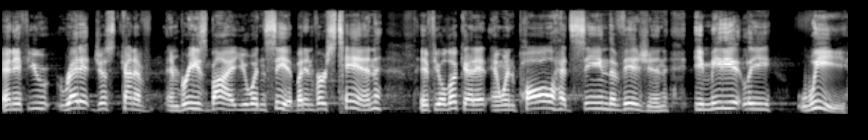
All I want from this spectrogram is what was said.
And if you read it just kind of and breezed by, you wouldn't see it. But in verse 10, if you'll look at it, and when Paul had seen the vision, immediately we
